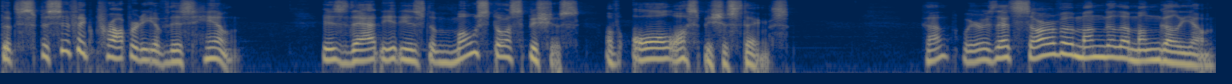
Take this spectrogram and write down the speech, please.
the specific property of this hymn is that it is the most auspicious of all auspicious things. Huh? Where is that? Sarva Mangala Mangalyam.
